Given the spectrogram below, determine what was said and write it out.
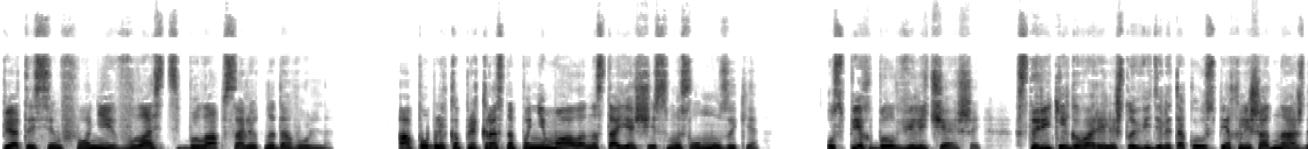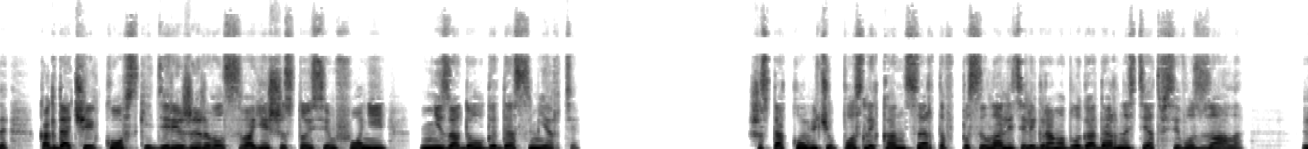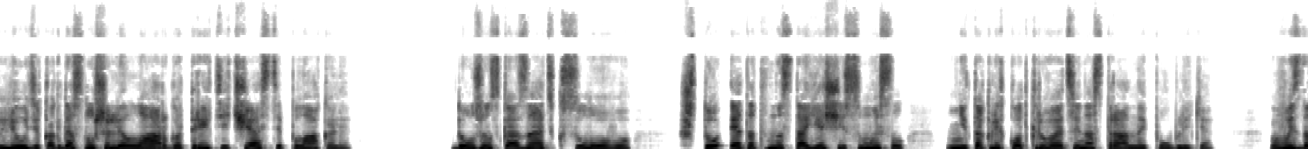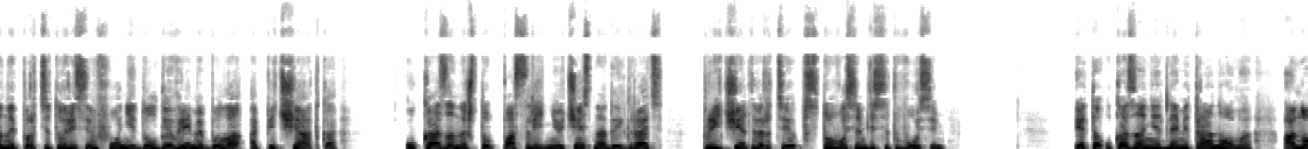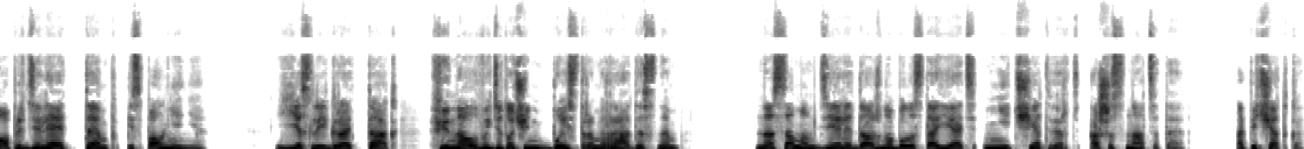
Пятой симфонией власть была абсолютно довольна. А публика прекрасно понимала настоящий смысл музыки. Успех был величайший. Старики говорили, что видели такой успех лишь однажды, когда Чайковский дирижировал своей шестой симфонией незадолго до смерти. Шостаковичу после концертов посылали телеграммы благодарности от всего зала. Люди, когда слушали Ларго третьей части, плакали. Должен сказать, к слову, что этот настоящий смысл – не так легко открывается иностранной публике. В изданной партитуре симфонии долгое время была опечатка. Указано, что последнюю часть надо играть при четверти в 188. Это указание для метронома, оно определяет темп исполнения. Если играть так, финал выйдет очень быстрым, радостным. На самом деле должно было стоять не четверть, а шестнадцатая. Опечатка.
